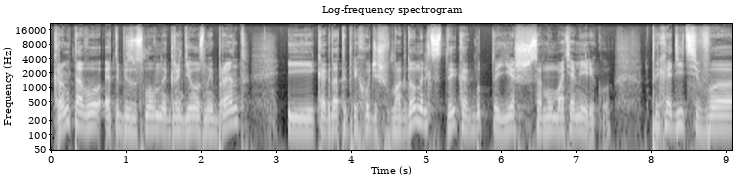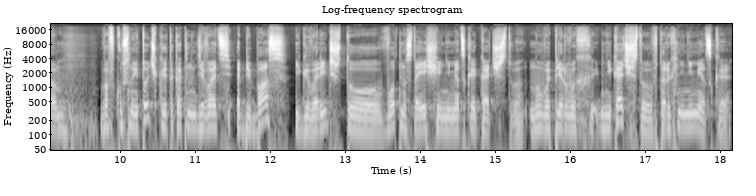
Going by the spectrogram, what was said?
Кроме того, это, безусловно, грандиозный бренд, и когда ты приходишь в Макдональдс, ты как будто ешь саму мать Америку приходить в, во вкусные точки, это как надевать абибас и говорить, что вот настоящее немецкое качество. Ну, во-первых, не качество, во-вторых, не немецкое.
